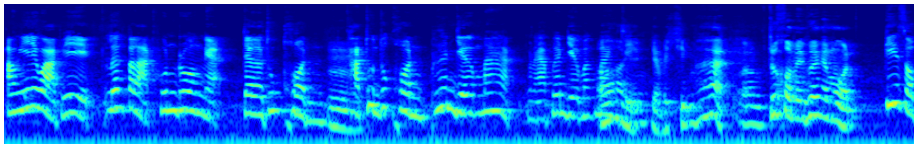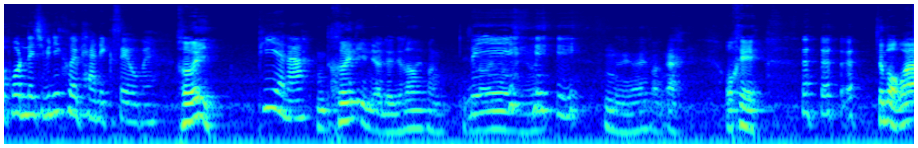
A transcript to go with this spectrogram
เอางี้ดีกว่าพี่เรื่องตลาดหุ้นร่วงเนี่ยเจอทุกคนอืมขาดทุนทุกคนเพื่อนเยอะมากนะเพื่อนเยอะมากๆจริงอย่าไปคิดมาก ทุกคนเป็นเพื่อนกันหมด พี่โสพลในชีวิตนี้เคยแพนิคเซลไหมเคยพี่อะนะเคยดิเดี๋ยวเดี๋ยวจะเล่าให้ฟังเดี๋ยวนี่จะเล่าให้ฟังเดี๋ยวจะเล่าให้ฟังอะโอเค จะบอกว่า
